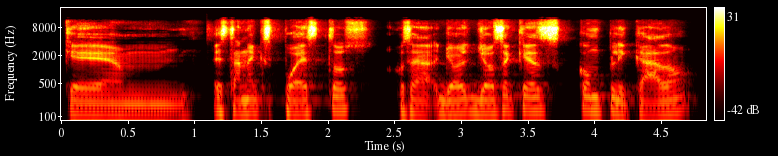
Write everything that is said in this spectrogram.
que mm, están expuestos? O sea, yo, yo sé que es complicado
